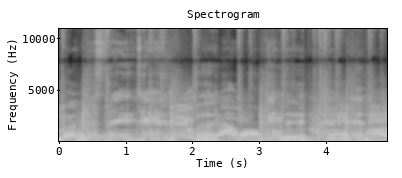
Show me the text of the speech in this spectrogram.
But this but I won't be dead.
